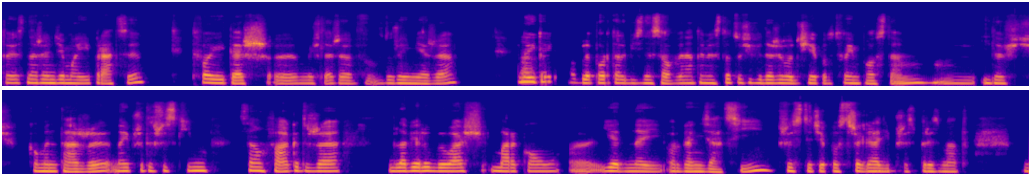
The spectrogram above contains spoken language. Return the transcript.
To jest narzędzie mojej pracy. Twojej też myślę, że w, w dużej mierze. No tak. i to jest w ogóle portal biznesowy, natomiast to, co się wydarzyło dzisiaj pod Twoim postem, ilość komentarzy, no i przede wszystkim sam fakt, że dla wielu byłaś marką e, jednej organizacji. Wszyscy cię postrzegali przez pryzmat e,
